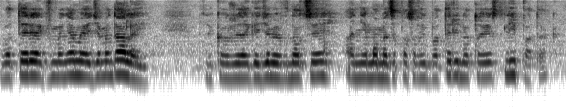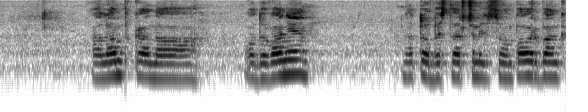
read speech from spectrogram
w bateriach, jak wymieniamy, jedziemy dalej. Tylko, że jak jedziemy w nocy, a nie mamy zapasowych baterii, no to jest lipa, tak? A lampka na ładowanie, no to wystarczy mieć ze sobą powerbank,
